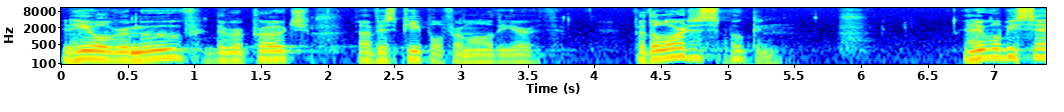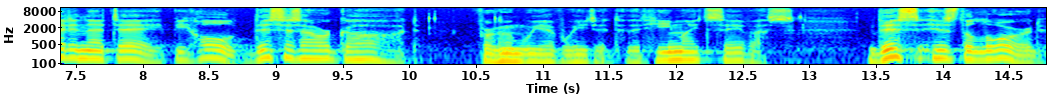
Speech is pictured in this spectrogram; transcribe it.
and he will remove the reproach of his people from all the earth. For the Lord has spoken. And it will be said in that day Behold, this is our God, for whom we have waited, that he might save us. This is the Lord,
